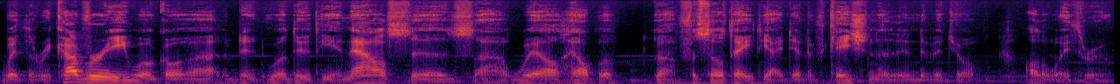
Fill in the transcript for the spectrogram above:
with the recovery. We'll go. We'll do the analysis. Uh, we'll help uh, facilitate the identification of the individual all the way through.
